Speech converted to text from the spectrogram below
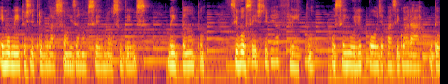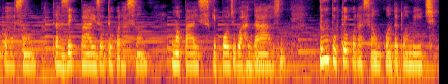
em momentos de tribulações a não ser o nosso Deus? No entanto, se você estiver aflito, o Senhor ele pode apaziguar o teu coração, trazer paz ao teu coração uma paz que pode guardar tanto o teu coração quanto a tua mente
